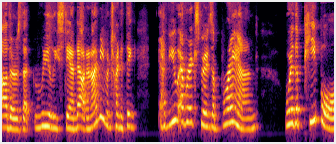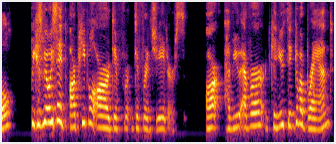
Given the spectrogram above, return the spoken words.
others that really stand out. And I'm even trying to think, have you ever experienced a brand where the people, because we always say our people are our different differentiators. Are, have you ever, can you think of a brand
